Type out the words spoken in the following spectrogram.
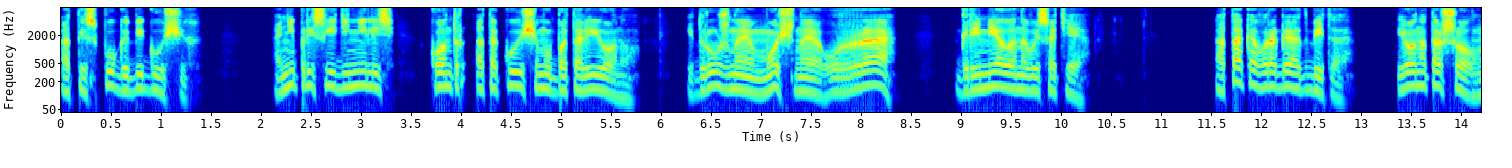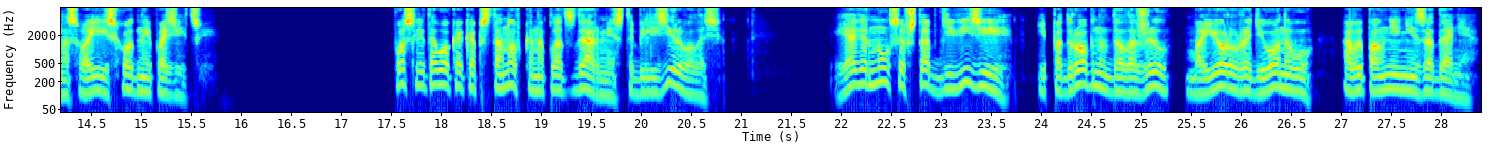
от испуга бегущих. Они присоединились к контратакующему батальону, и дружное мощное «Ура!» гремело на высоте. Атака врага отбита, и он отошел на свои исходные позиции. После того, как обстановка на плацдарме стабилизировалась, я вернулся в штаб дивизии и подробно доложил майору Родионову о выполнении задания.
